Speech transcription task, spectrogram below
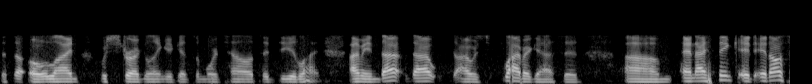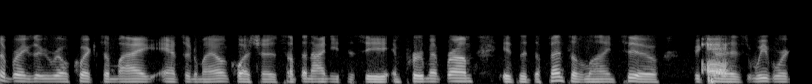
that the O line was struggling against a more talented D line I mean that that I was flabbergasted um, and I think it, it also brings me real quick to my answer to my own question is something I need to see improvement from is the defensive line too. Oh. because we were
